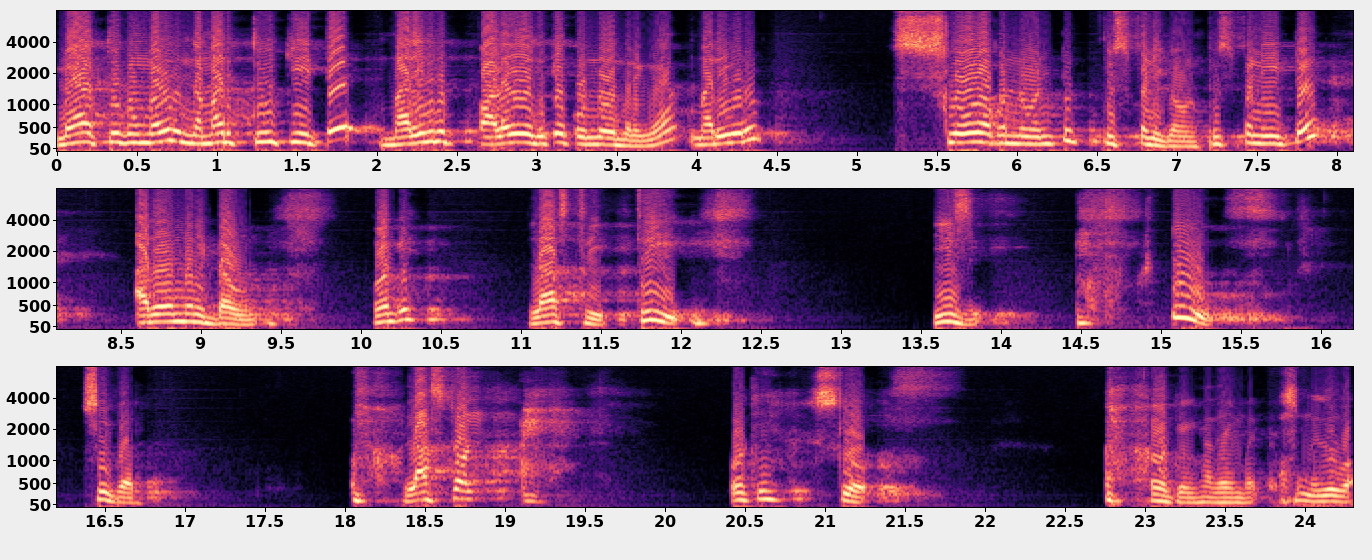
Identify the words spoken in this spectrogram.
மேல தூக்கும்போது இந்த மாதிரி தூக்கிட்டு மறுபடியும் பழைய இதுக்கே கொண்டு வந்துருங்க. மறுபடியும் ஸ்லோவா கொண்டு வந்துட்டு புஷ் பண்ணிக்கோங்க. புஷ் பண்ணிட்டு அதே மாதிரி down okay last three three easy two super last one okay slow ஓகேங்க அதே மாதிரி. மெதுவா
